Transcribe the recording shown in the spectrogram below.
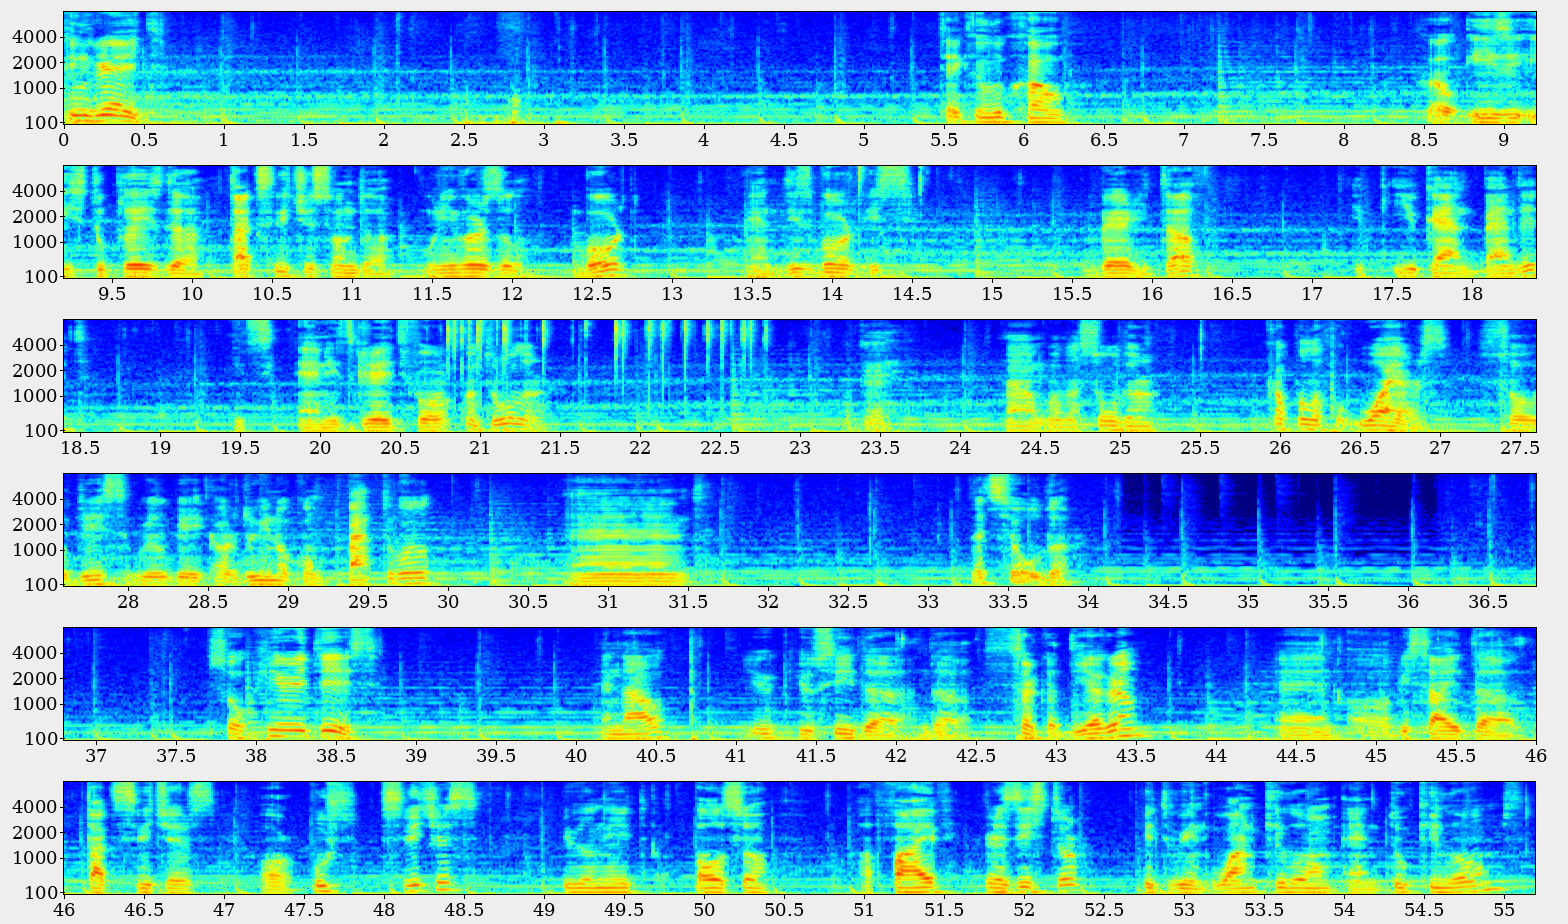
looking great. Take a look how how easy is to place the tact switches on the universal board. And this board is very tough. You can't bend it. It's and it's great for controller. Okay now I'm gonna solder a couple of wires so this will be Arduino compatible and let's solder so here it is. And now you, you see the, the circuit diagram and uh, beside the tact switches or push switches you will need also a 5 resistor between 1 kilo ohm and 2 kilo ohms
